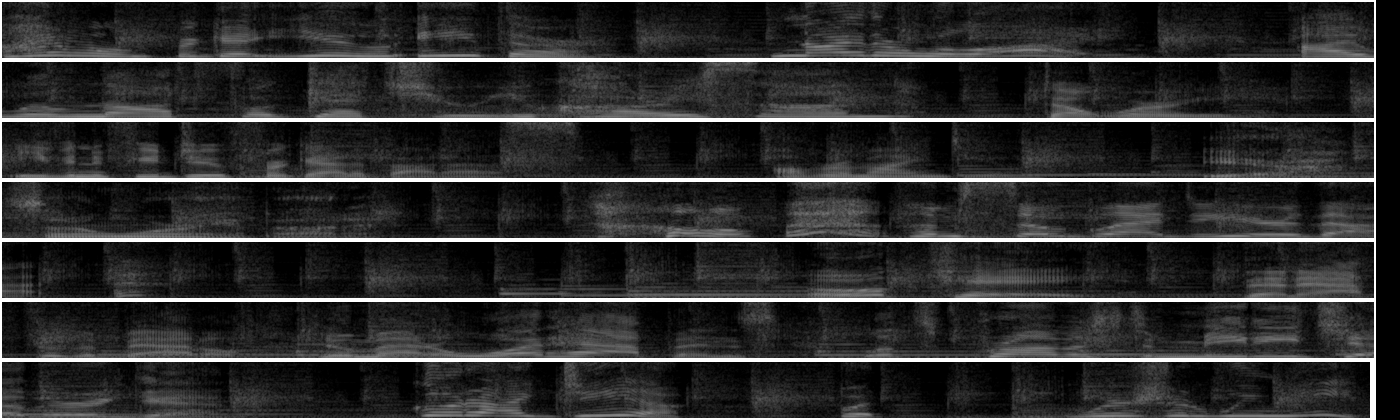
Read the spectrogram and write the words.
I won't forget you either. Neither will I. I will not forget you, Yukari-san. Don't worry. Even if you do forget about us, I'll remind you. Yeah, so don't worry about it. Oh, I'm so glad to hear that. Okay, then after the battle, no matter what happens, let's promise to meet each other again. Good idea, but where should we meet?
